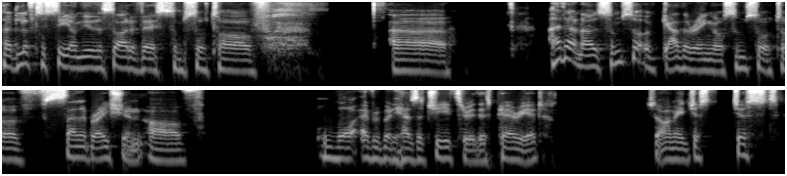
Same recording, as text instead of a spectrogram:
I'd love to see on the other side of this some sort of uh I don't know, some sort of gathering or some sort of celebration of what everybody has achieved through this period. So I mean just just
